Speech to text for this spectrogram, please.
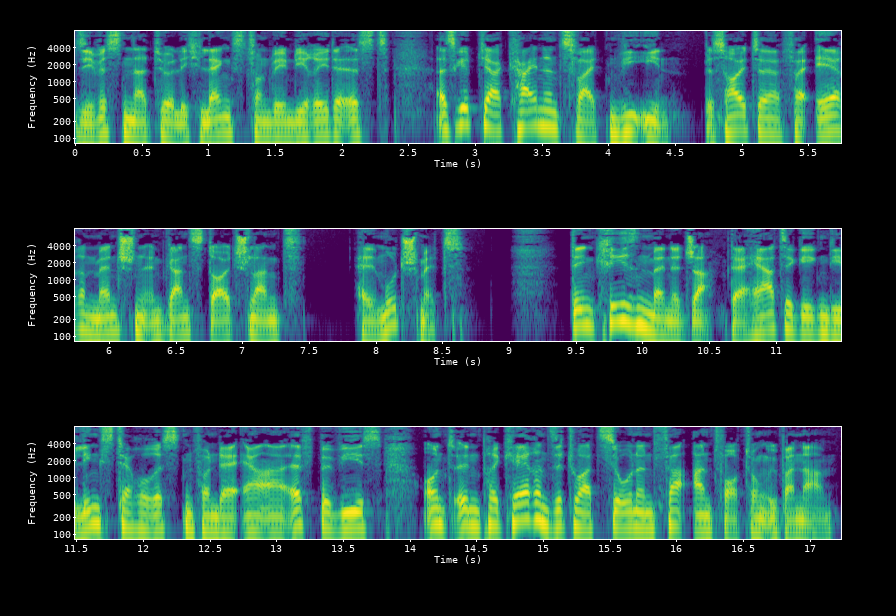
Sie wissen natürlich längst, von wem die Rede ist. Es gibt ja keinen zweiten wie ihn. Bis heute verehren Menschen in ganz Deutschland Helmut Schmidt. Den Krisenmanager, der Härte gegen die Linksterroristen von der RAF bewies und in prekären Situationen Verantwortung übernahm.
